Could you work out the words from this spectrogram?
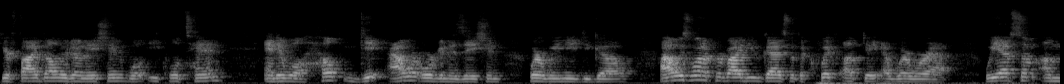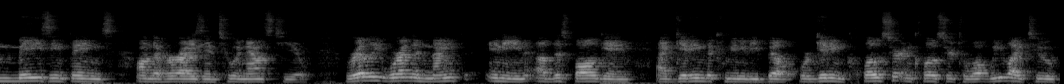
your $5 donation will equal 10, and it will help get our organization where we need to go. I always want to provide you guys with a quick update at where we're at. We have some amazing things on the horizon to announce to you. Really, we're in the ninth inning of this ball game at getting the community built. We're getting closer and closer to what we like to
